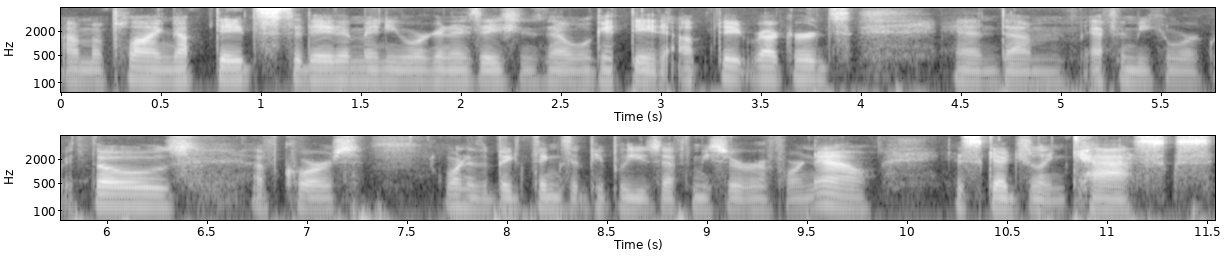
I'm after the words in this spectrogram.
Um, applying updates to data, many organizations now will get data update records, and um, FME can work with those. Of course, one of the big things that people use FME Server for now is scheduling tasks.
